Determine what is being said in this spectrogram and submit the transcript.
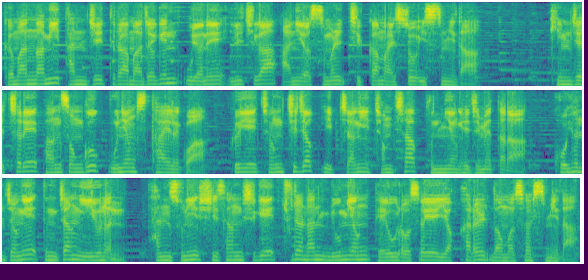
그 만남이 단지 드라마적인 우연의 일치가 아니었음을 직감할 수 있습니다. 김재철의 방송국 운영 스타일과 그의 정치적 입장이 점차 분명해짐에 따라 고현정의 등장 이유는 단순히 시상식에 출연한 유명 배우로서의 역할을 넘어섰습니다.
